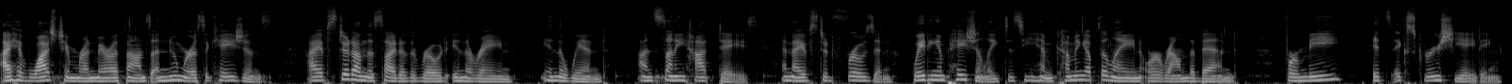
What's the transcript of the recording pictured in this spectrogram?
I have watched him run marathons on numerous occasions. I have stood on the side of the road in the rain, in the wind, on sunny hot days, and I have stood frozen, waiting impatiently to see him coming up the lane or around the bend. For me, it's excruciating.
